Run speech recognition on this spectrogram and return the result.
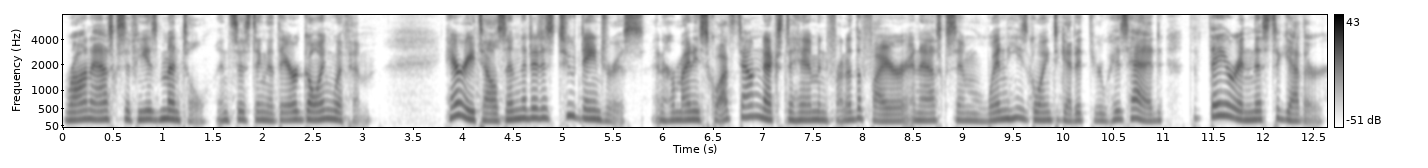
Ron asks if he is mental, insisting that they are going with him. Harry tells him that it is too dangerous, and Hermione squats down next to him in front of the fire and asks him when he's going to get it through his head that they are in this together.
